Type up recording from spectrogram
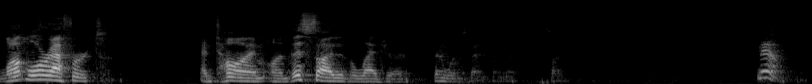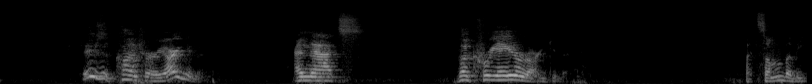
A lot more effort and time on this side of the ledger than was spent on that side. Now, there's a contrary argument, and that's the creator argument. But somebody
